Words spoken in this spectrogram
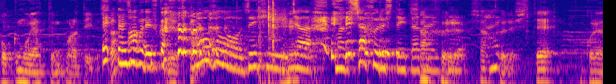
僕もやってもらっていいですか？大丈夫ですか？どうぞぜひ。じゃあまずシャッフルしていただいて、シャッフルシャッフルして。これは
